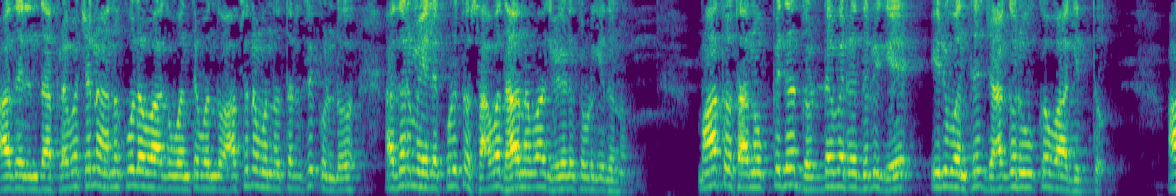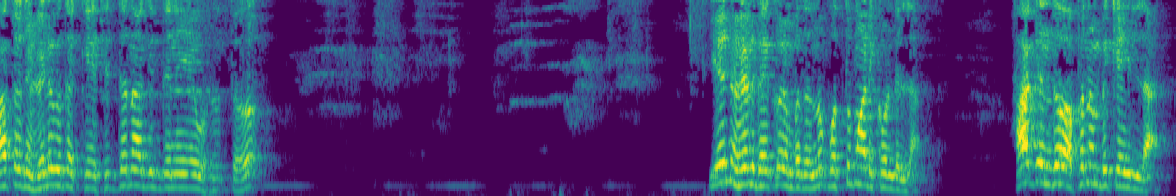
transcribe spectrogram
ಆದ್ದರಿಂದ ಪ್ರವಚನ ಅನುಕೂಲವಾಗುವಂತೆ ಒಂದು ಆಸನವನ್ನು ತರಿಸಿಕೊಂಡು ಅದರ ಮೇಲೆ ಕುಳಿತು ಸಾವಧಾನವಾಗಿ ಹೇಳತೊಡಗಿದನು. ಮಾತು ತಾನು ಒಪ್ಪಿದ ದೊಡ್ಡವರೆದುರಿಗೆ ಇರುವಂತೆ ಜಾಗರೂಕವಾಗಿತ್ತು. ಆತನು ಹೇಳುವುದಕ್ಕೆ ಸಿದ್ಧನಾಗಿದ್ದನೆಯೇ ಹೊರತು ಏನು ಹೇಳಬೇಕು ಎಂಬುದನ್ನು ಗೊತ್ತು ಮಾಡಿಕೊಂಡಿಲ್ಲ. ಹಾಗೆಂದು ಅಪನಂಬಿಕೆ ಇಲ್ಲ.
